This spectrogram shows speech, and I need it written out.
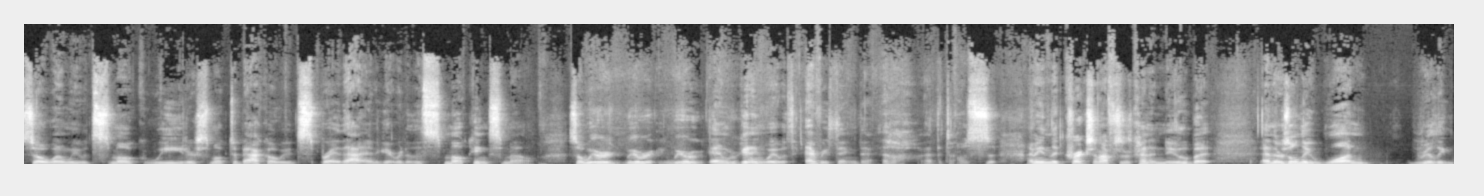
so when we would smoke weed or smoke tobacco, we'd spray that and get rid of the smoking smell. So we were we were we were and we are getting away with everything that ugh, at the time. Was so, I mean, the correction officers kind of knew, but and there's only one really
